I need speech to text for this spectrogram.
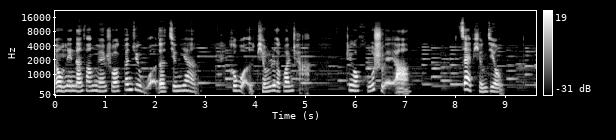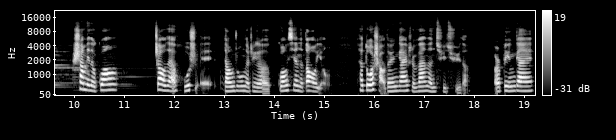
然后我们那南方同学说，根据我的经验和我平日的观察，这个湖水啊再平静，上面的光照在湖水当中的这个光线的倒影。它多少都应该是弯弯曲曲的，而不应该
